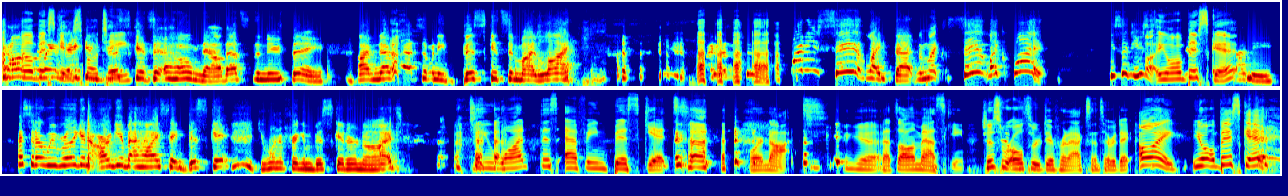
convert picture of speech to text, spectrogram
I'm biscuits, making tea. biscuits at home now. That's the new thing. I've never had so many biscuits in my life. My husband Why do you say it like that? And I'm like, say it like what? He said, You What, you want a biscuit? honey. I said, Are we really going to argue about how I say biscuit? Do you want a friggin' biscuit or not? Do you want this effing biscuit or not? Yeah. That's all I'm asking. Just roll through different accents every day. Oi, you want a biscuit?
